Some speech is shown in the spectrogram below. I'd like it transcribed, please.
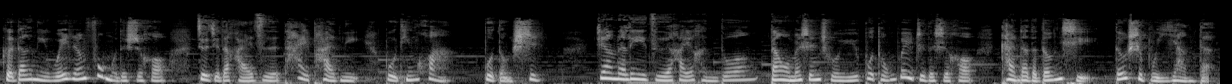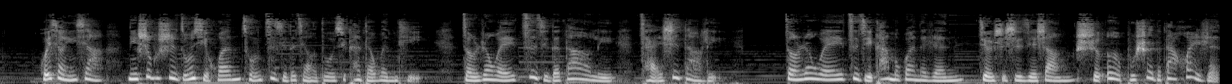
可当你为人父母的时候，就觉得孩子太叛逆、不听话、不懂事。这样的例子还有很多。当我们身处于不同位置的时候，看到的东西都是不一样的。回想一下，你是不是总喜欢从自己的角度去看待问题，总认为自己的道理才是道理，总认为自己看不惯的人就是世界上十恶不赦的大坏人？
